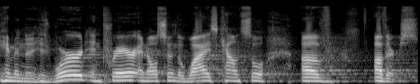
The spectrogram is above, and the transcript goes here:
Him in the, His Word, in prayer, and also in the wise counsel of others.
